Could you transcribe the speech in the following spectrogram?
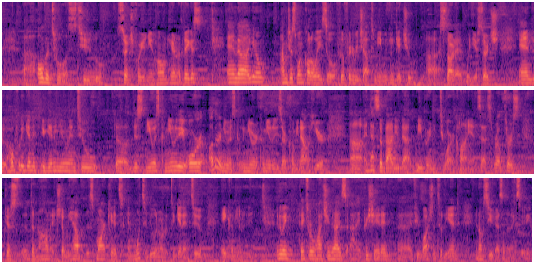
all the tools to search for your new home here in Las Vegas. And, uh, you know, I'm just one call away, so feel free to reach out to me. We can get you uh, started with your search and hopefully getting, getting you into the, this newest community or other newest newer communities are coming out here. Uh, and that's the value that we bring to our clients as realtors, just the knowledge that we have of this market and what to do in order to get into a community. Anyway, thanks for watching guys. I appreciate it uh, if you watched until the end and I'll see you guys on the next video.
